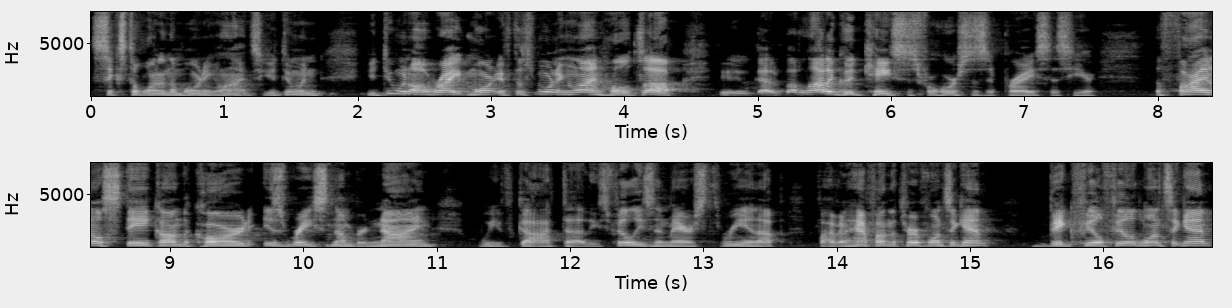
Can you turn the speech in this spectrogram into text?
six to one in the morning line, so you're doing you're doing all right. More if this morning line holds up, you've got a lot of good cases for horses at prices here. The final stake on the card is race number nine. We've got uh, these fillies and mares three and up, five and a half on the turf once again. Big field field once again.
